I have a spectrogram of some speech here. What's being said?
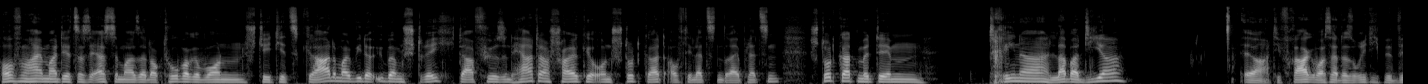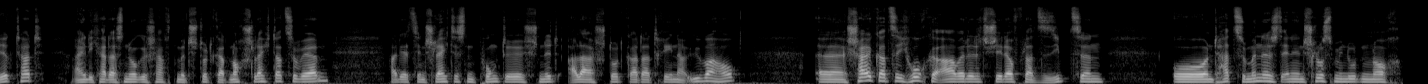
Hoffenheim hat jetzt das erste Mal seit Oktober gewonnen, steht jetzt gerade mal wieder überm Strich. Dafür sind Hertha, Schalke und Stuttgart auf den letzten drei Plätzen. Stuttgart mit dem Trainer Labadia. Ja, die Frage, was er da so richtig bewirkt hat. Eigentlich hat er es nur geschafft, mit Stuttgart noch schlechter zu werden hat jetzt den schlechtesten Punkteschnitt aller Stuttgarter Trainer überhaupt. Äh, Schalke hat sich hochgearbeitet, steht auf Platz 17 und hat zumindest in den Schlussminuten noch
